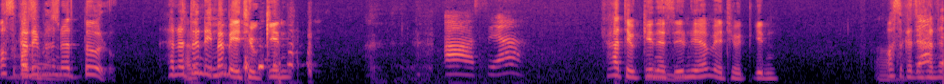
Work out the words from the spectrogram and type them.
我是个啉 hundred 嘟，hundred 嘟你咩未条件？啊是啊，他条件嘅时你咩未条件？我是个只这样 hundred 子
